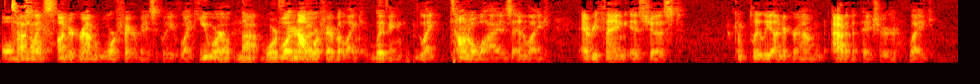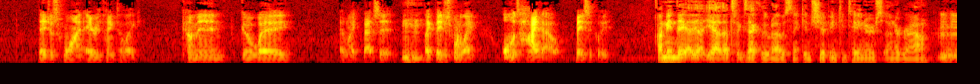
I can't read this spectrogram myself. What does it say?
almost Tunnels. like underground warfare, basically. Like you were, Well, not warfare. well, not but warfare, but like Living. like tunnel wise, and like everything is just completely underground, out of the picture. Like they just want everything to like come in, go away, and like that's it. Mm-hmm. Like they just want to like almost hide out, basically. I mean, they uh, yeah, that's exactly what I was thinking. Shipping containers underground, hmm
